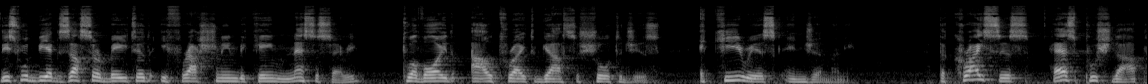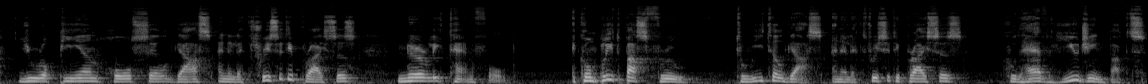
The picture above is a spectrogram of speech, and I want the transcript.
This would be exacerbated if rationing became necessary to avoid outright gas shortages, a key risk in Germany. The crisis has pushed up European wholesale gas and electricity prices nearly tenfold. A complete pass through to retail gas and electricity prices could have huge impacts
